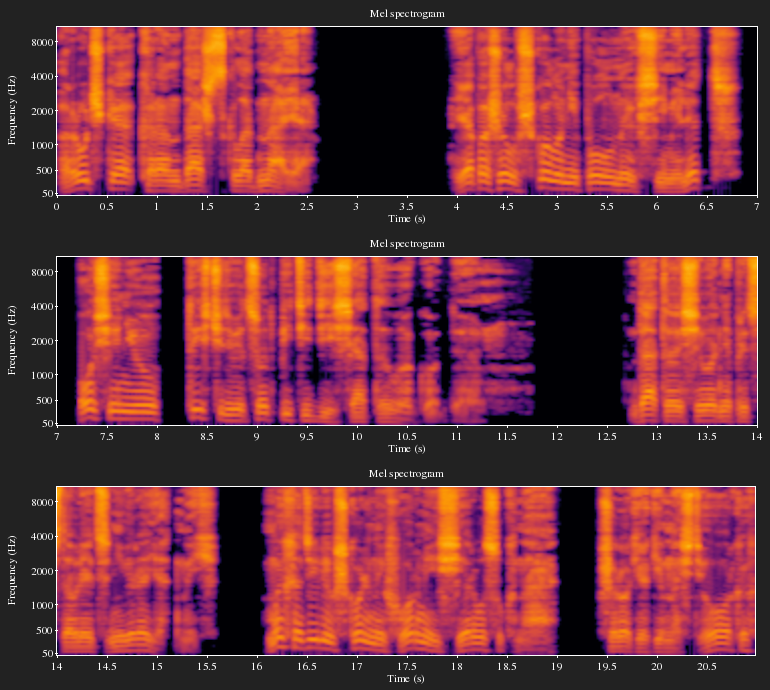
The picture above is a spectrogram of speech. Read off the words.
Ручка, карандаш складная. Я пошел в школу неполных семи лет осенью 1950 года. Дата сегодня представляется невероятной. Мы ходили в школьной форме из серого сукна, в широких гимнастерках,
